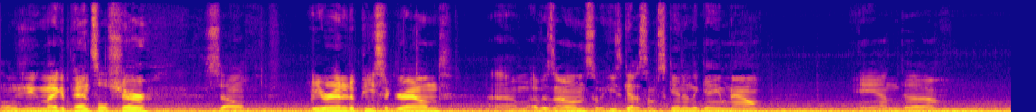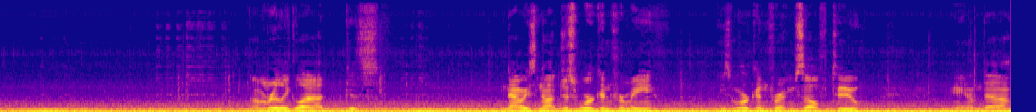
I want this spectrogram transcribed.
long as you can make a pencil, sure. So he rented a piece of ground um, of his own, so he's got some skin in the game now. And uh, I'm really glad because now he's not just working for me, he's working for himself too. And uh,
